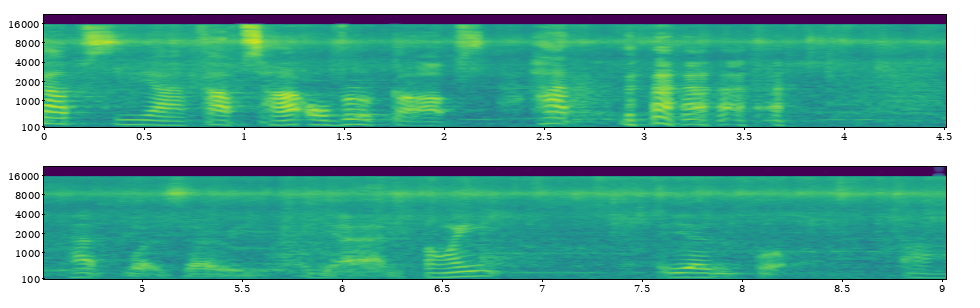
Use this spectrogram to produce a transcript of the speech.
cups niya. Cups ha? Over cups. Hot. Hot po, sorry. Ayan. Toy. Ayan po. Ah.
